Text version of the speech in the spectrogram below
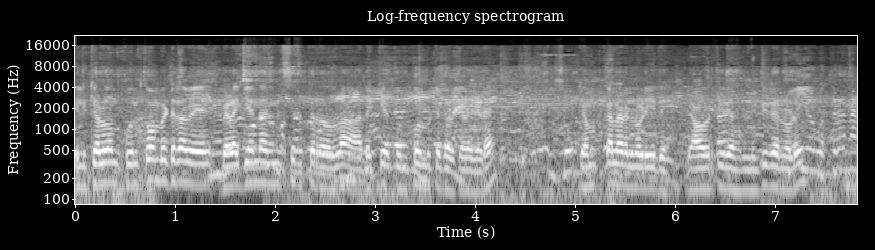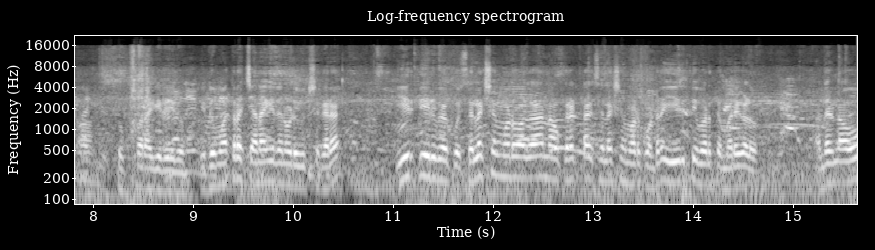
ಇಲ್ಲಿ ಕೆಲವೊಂದು ಕುಂತ್ಕೊಂಡ್ಬಿಟ್ಟಿದಾವೆ. ಬೆಳಗ್ಗೆಯಿಂದ ನಿಲ್ಸಿರ್ತಾರಲ್ಲ, ಅದಕ್ಕೆ ಕುಂತ್ಕೊಂಡ್ಬಿಟ್ಟಿದ್ದಾವೆ ಕೆಳಗಡೆ. ಕೆಂಪು ಕಲರ್ ನೋಡಿ, ಇದು ಯಾವ ರೀತಿ ಇದೆ, ನಿಂತಿದೆ ನೋಡಿ. ಸೂಪರ್ ಆಗಿದೆ ಇದು. ಇದು ಮಾತ್ರ ಚೆನ್ನಾಗಿದೆ ನೋಡಿ ವೀಕ್ಷಕರ. ಈ ರೀತಿ ಇರಬೇಕು. ಸೆಲೆಕ್ಷನ್ ಮಾಡುವಾಗ ನಾವು ಕರೆಕ್ಟಾಗಿ ಸೆಲೆಕ್ಷನ್ ಮಾಡಿಕೊಂಡ್ರೆ ಈ ರೀತಿ ಬರುತ್ತೆ ಮರಿಗಳು. ಅಂದರೆ ನಾವು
